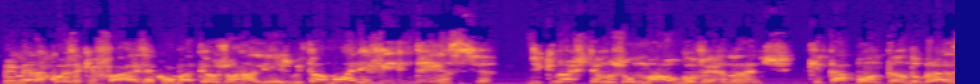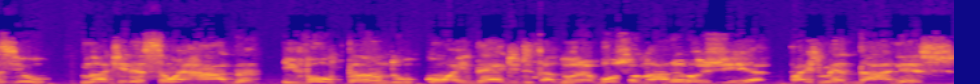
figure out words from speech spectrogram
primeira coisa que faz é combater o jornalismo. Então, a maior evidência de que nós temos um mau governante que está apontando o Brasil na direção errada e voltando com a ideia de ditadura, Bolsonaro elogia, faz medalhas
